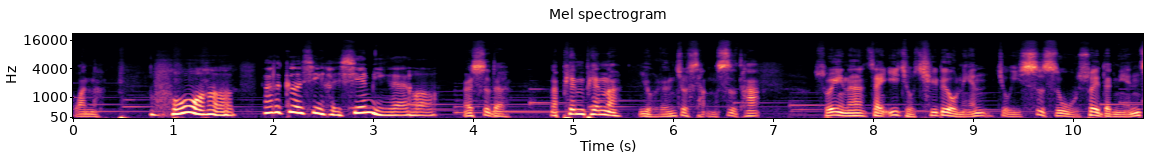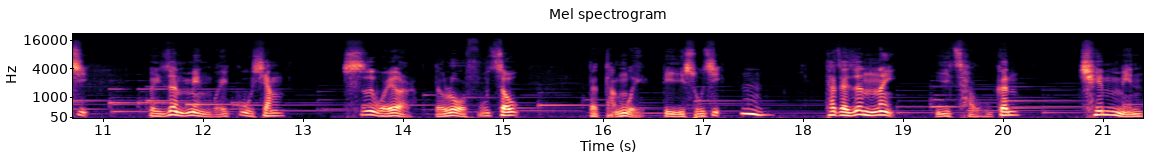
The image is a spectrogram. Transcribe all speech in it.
官呐。哇，他的个性很鲜明哎哈。而是的，那偏偏呢，有人就赏识他，所以呢，在一九七六年就以四十五岁的年纪，被任命为故乡斯维尔德洛夫州的党委第一书记。嗯，他在任内以草根、亲民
